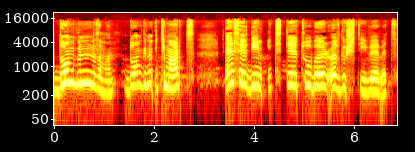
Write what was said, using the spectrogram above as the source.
Doğum günün ne zaman? Doğum günüm 2 Mart. En sevdiğim X'de Tuber Özgüç TV evet.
